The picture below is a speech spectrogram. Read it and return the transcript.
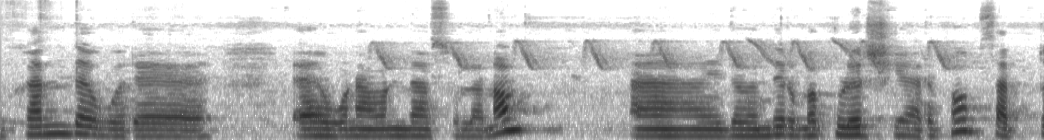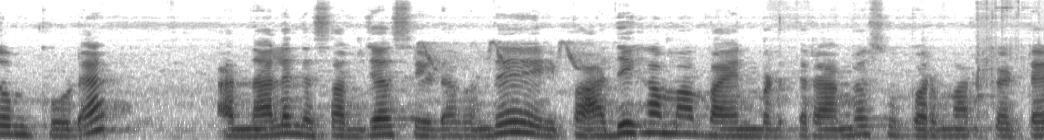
உகந்த ஒரு உணவுன்னு தான் சொல்லணும். இது வந்து ரொம்ப குளிர்ச்சியாக இருக்கும். சத்தும் கூட. அதனால் இந்த சப்ஜா சீடை வந்து இப்போ அதிகமாக பயன்படுத்துகிறாங்க சூப்பர் மார்க்கெட்டு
